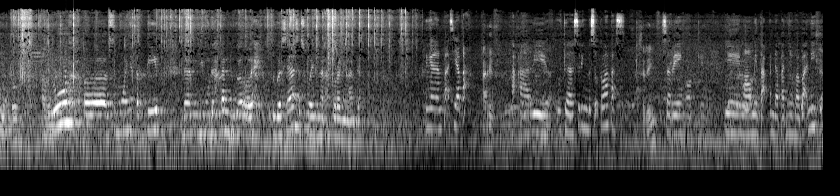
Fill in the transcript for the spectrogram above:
gitu. Lalu uh, semuanya tertib dan dimudahkan juga oleh petugasnya sesuai dengan aturan yang ada. Dengan Pak siapa? Arif. Pak Arif, udah sering besok ke lapas? Sering. Sering, oke. Okay. Ya, mau minta pendapatnya Bapak nih, ya.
